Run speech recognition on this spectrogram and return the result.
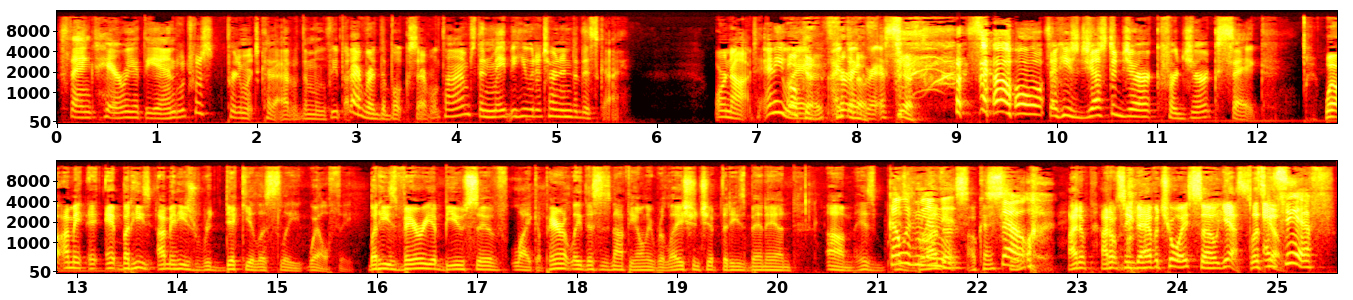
thanked Harry at the end, which was pretty much cut out of the movie, but I read the book several times, then maybe he would have turned into this guy. Or not. Anyway, Okay, I enough. digress. Yeah. So, so he's just a jerk for jerk's sake. Well, I mean, but he's I mean he's ridiculously wealthy, but he's very abusive. Like apparently, this is not the only relationship that he's been in. Um, his Go his with me on this. Okay, So- sure. I don't I don't seem to have a choice. So yes, let's As go. As if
